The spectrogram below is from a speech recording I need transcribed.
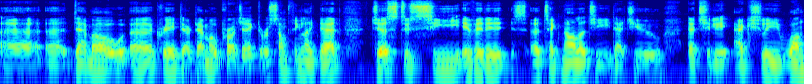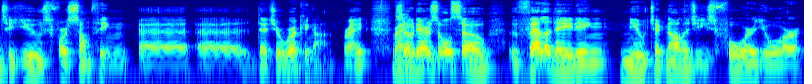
uh, uh demo, uh, create their demo project or something like that, just to see if it is a technology that you that you actually want to use for something that you're working on, right? right? So there's also validating new technologies for your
